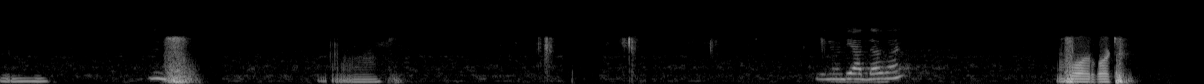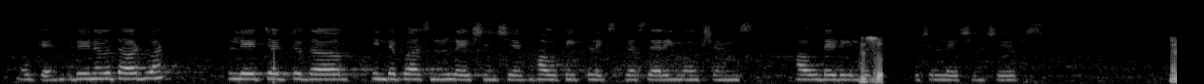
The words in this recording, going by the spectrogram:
mm, Mm. uh, You know the other one? forgot. Okay. Do you know the third one? Related to the interpersonal relationship, how people express their emotions, how they deal with So, social relationships. uh,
